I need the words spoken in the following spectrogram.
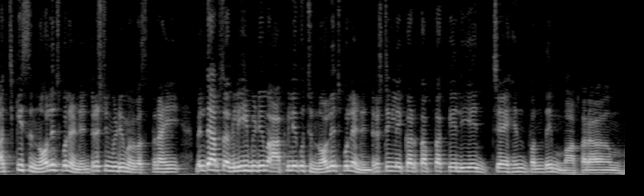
आज की इस नॉलेजफुल एंड इंटरेस्टिंग वीडियो में बस इतना ही। मिलते हैं आपसे अगली ही वीडियो में। आपके लिए कुछ नॉलेजफुल एंड इंटरेस्टिंग लेकर तब तक के लिए जय हिंद, वंदे मातरम।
